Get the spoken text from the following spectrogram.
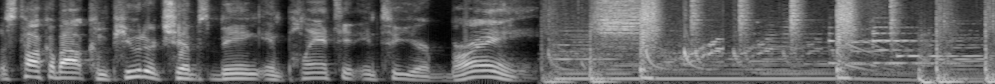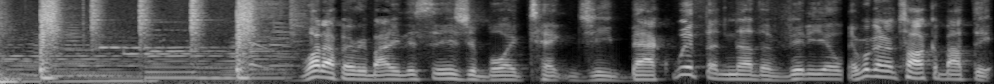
Let's talk about computer chips being implanted into your brain. What up, everybody? This is your boy Tech G back with another video. And we're going to talk about the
